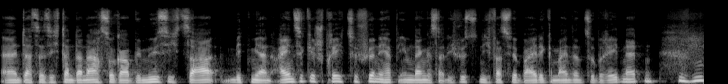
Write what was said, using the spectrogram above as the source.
äh, dass er sich dann danach sogar bemüßigt sah, mit mir ein Einzelgespräch zu führen. Ich habe ihm dann gesagt, ich wüsste nicht, was wir beide gemeinsam zu bereden hätten. Mhm.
